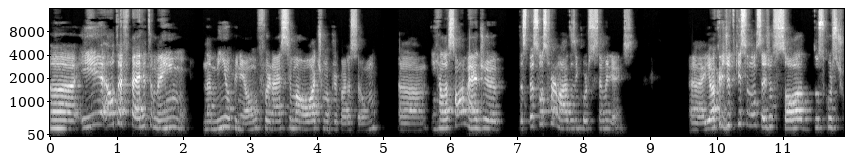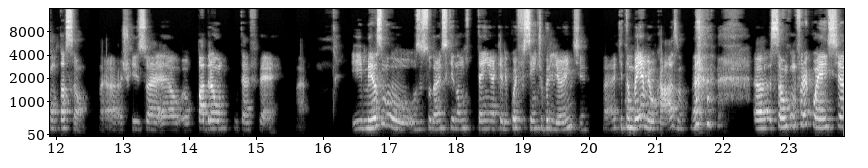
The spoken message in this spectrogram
Uh, e a UTFPR também, na minha opinião, fornece uma ótima preparação uh, em relação à média das pessoas formadas em cursos semelhantes. Uh, e eu acredito que isso não seja só dos cursos de computação. Né? Acho que isso é, é, o, é o, padrão do TFPR. Né? E mesmo os estudantes que não têm aquele coeficiente brilhante, né, que também é meu caso, né, são com frequência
